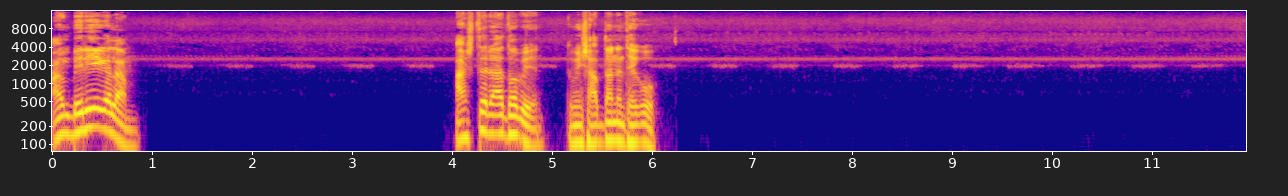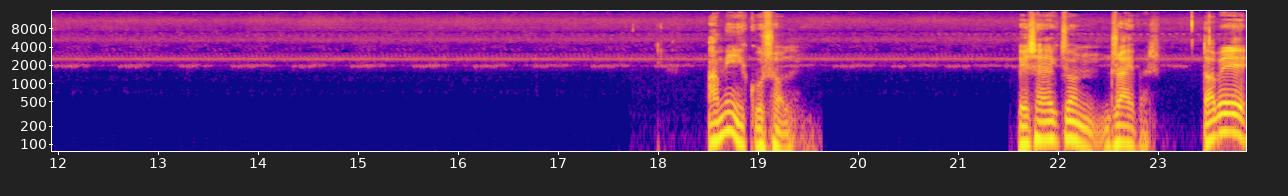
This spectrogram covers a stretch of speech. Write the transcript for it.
আমি বেরিয়ে গেলাম। আসতে রাত হবে। তুমি সাবধানে থেকো। আমি কুশল। পেশায় একজন ড্রাইভার। তবে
